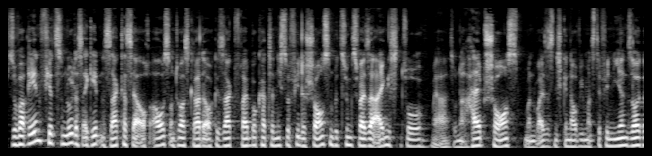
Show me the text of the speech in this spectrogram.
souverän 4 zu 0, das Ergebnis sagt das ja auch aus und du hast gerade auch gesagt, Freiburg hatte nicht so viele Chancen, beziehungsweise eigentlich so, ja, so eine Halbchance, man weiß es nicht genau, wie man es definieren soll.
